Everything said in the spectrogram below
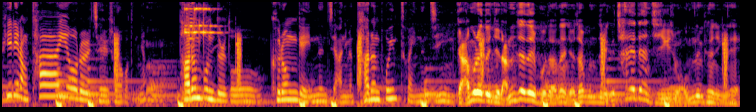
휠이랑 타이어를 제일 좋아하거든요. 어. 다른 분들도 그런 게 있는지 아니면 다른 포인트가 있는지 그러니까 아무래도 이제 남자들보다는 여자분들이 그 차에 대한 지식이 좀 없는 편이긴 해.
